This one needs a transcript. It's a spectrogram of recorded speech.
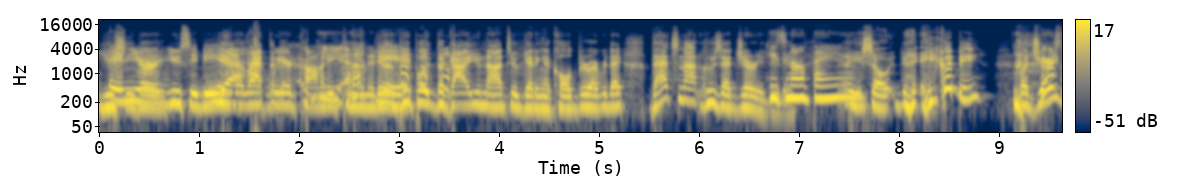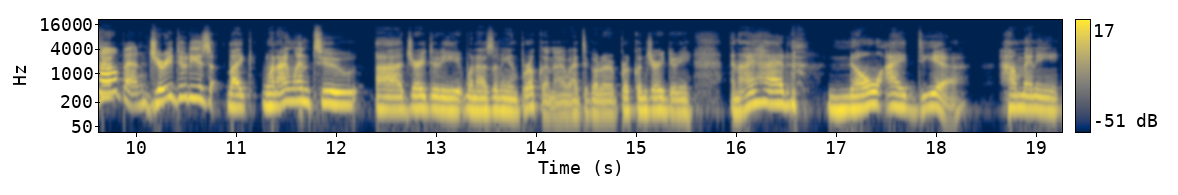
UCB. in your UCB, in Yeah, your like at the- weird comedy Yeah. community. the people, the guy you nod to getting a cold brew every day. That's not who's at jury duty. He's not there. So he could be. But jury, Here's du- hoping. jury duty is like when I went to uh, jury duty when I was living in Brooklyn. I had to go to Brooklyn jury duty, and I had no idea how many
